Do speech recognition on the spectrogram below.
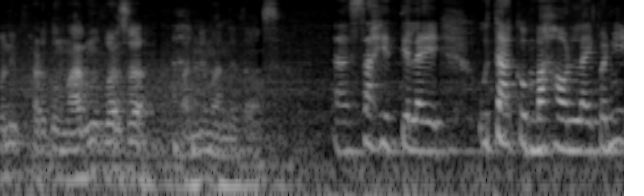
पनि फड्को मार्नुपर्छ भन्ने मान्यता आउँछ साहित्यलाई उताको माहौललाई पनि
